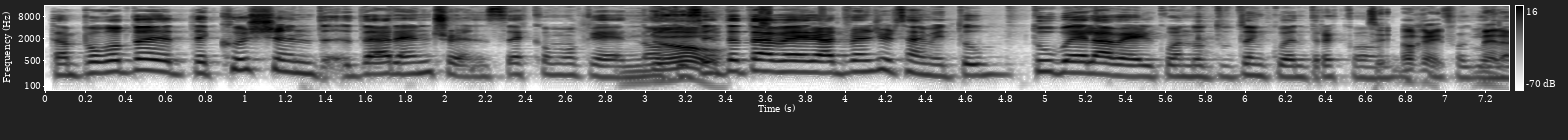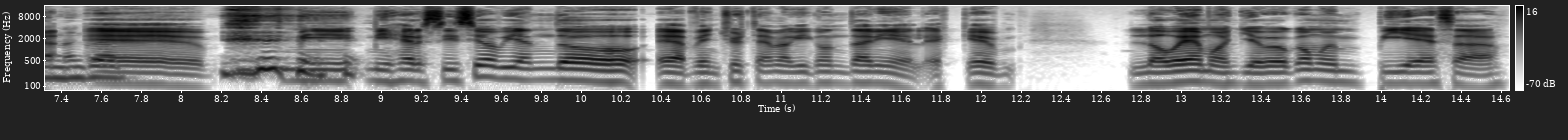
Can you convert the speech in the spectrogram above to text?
tampoco te, te cushioned that entrance. Es como que no, No. tú siéntate a ver Adventure Time y tú, tú vela a ver cuando tú te encuentres con, Sí, con ok, fucking mira, eh, mi, mi ejercicio viendo Adventure Time aquí con Daniel es que lo vemos, yo veo cómo empieza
